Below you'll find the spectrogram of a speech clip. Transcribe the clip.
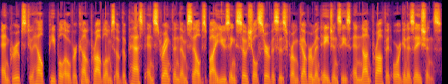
and groups to help people overcome problems of the past and strengthen themselves by using social services from government agencies and nonprofit organizations.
